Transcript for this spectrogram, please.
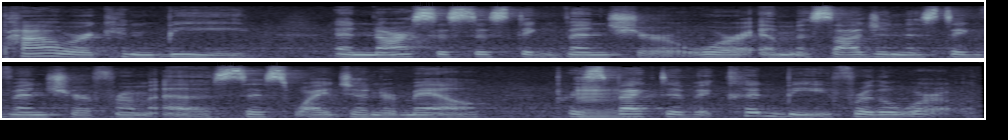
power can be a narcissistic venture or a misogynistic venture from a cis white gender male perspective. It could be for the world.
